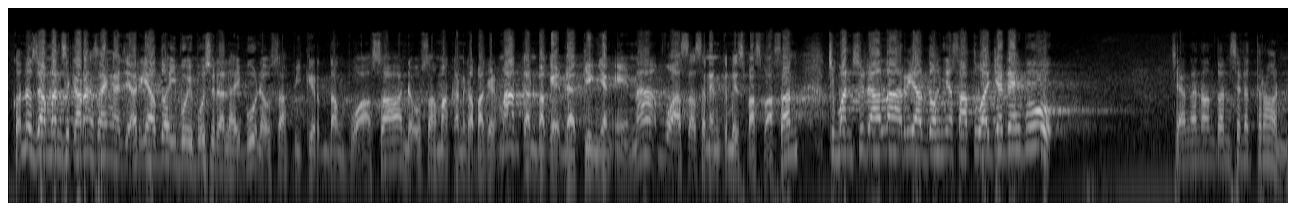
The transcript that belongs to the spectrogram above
karena zaman sekarang saya ngajak riadah ibu-ibu sudahlah ibu tidak usah pikir tentang puasa tidak usah makan nggak pakai makan pakai daging yang enak puasa Senin Kemis pas-pasan. Cuman sudahlah riadahnya satu aja deh bu. Jangan nonton sinetron.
